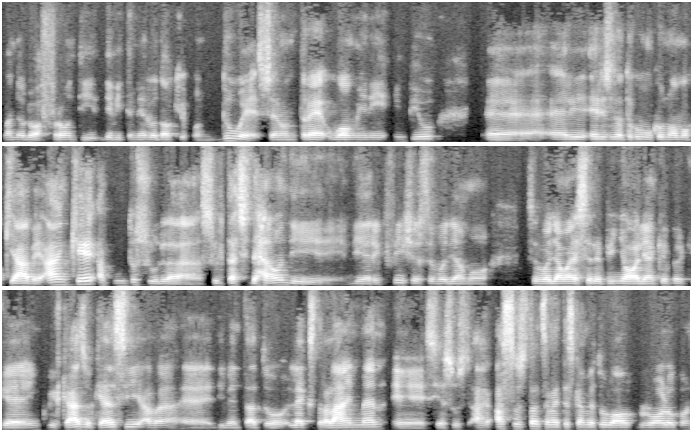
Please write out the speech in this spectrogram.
quando lo affronti devi tenerlo d'occhio con due se non tre uomini in più, eh, è, è, risultato comunque un uomo chiave anche appunto sul, sul touchdown di, di Eric Fisher se vogliamo se vogliamo essere pignoli, anche perché in quel caso Kelsey è diventato l'extra lineman e è sost- ha sostanzialmente scambiato ruolo con,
